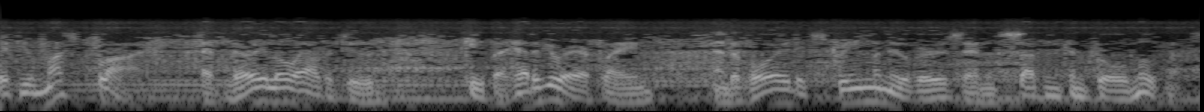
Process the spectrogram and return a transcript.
If you must fly at very low altitude, keep ahead of your airplane and avoid extreme maneuvers and sudden control movements.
